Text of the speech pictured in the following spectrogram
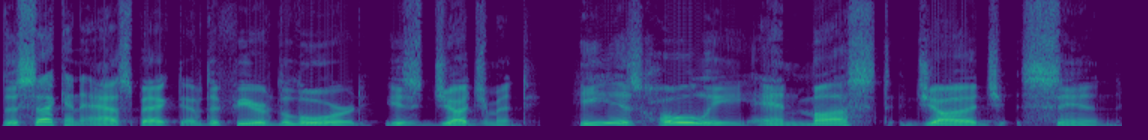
The second aspect of the fear of the Lord is judgment. He is holy and must judge sin.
